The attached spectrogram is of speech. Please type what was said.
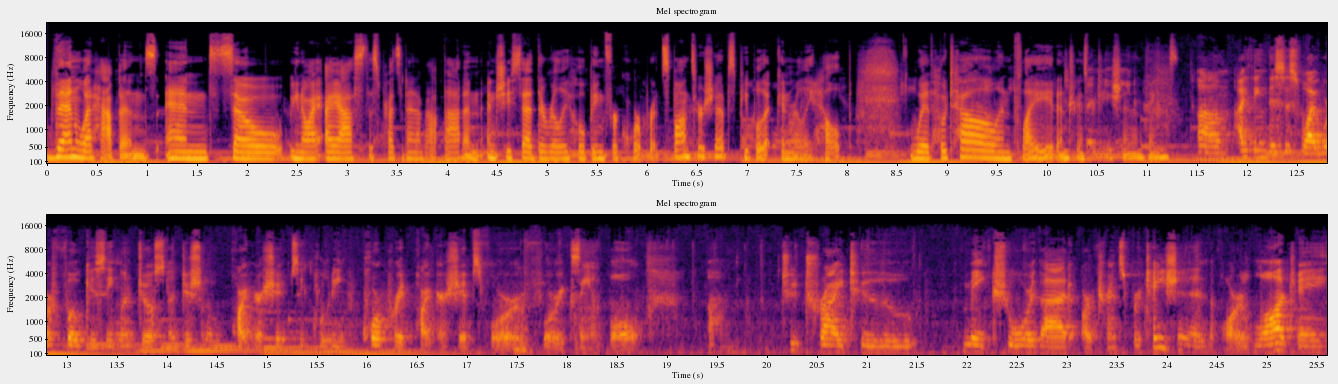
then what happens? And so, you know, I, I, asked this president about that, and, and she said they're really hoping for corporate sponsorships, people that can really help with hotel and flight and transportation and things. Um, I think this is why we're focusing on just additional partnerships, including corporate partnerships, for for example, um, to try to make sure that our transportation, our lodging,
